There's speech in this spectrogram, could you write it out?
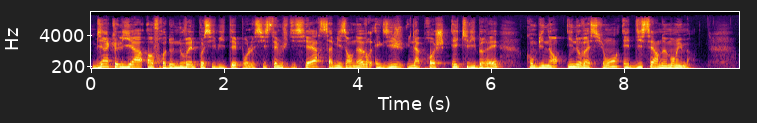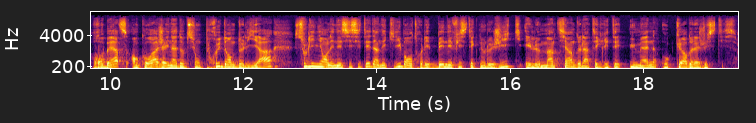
Bien que l'IA offre de nouvelles possibilités pour le système judiciaire, sa mise en œuvre exige une approche équilibrée, combinant innovation et discernement humain. Roberts encourage à une adoption prudente de l'IA, soulignant les nécessités d'un équilibre entre les bénéfices technologiques et le maintien de l'intégrité humaine au cœur de la justice.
